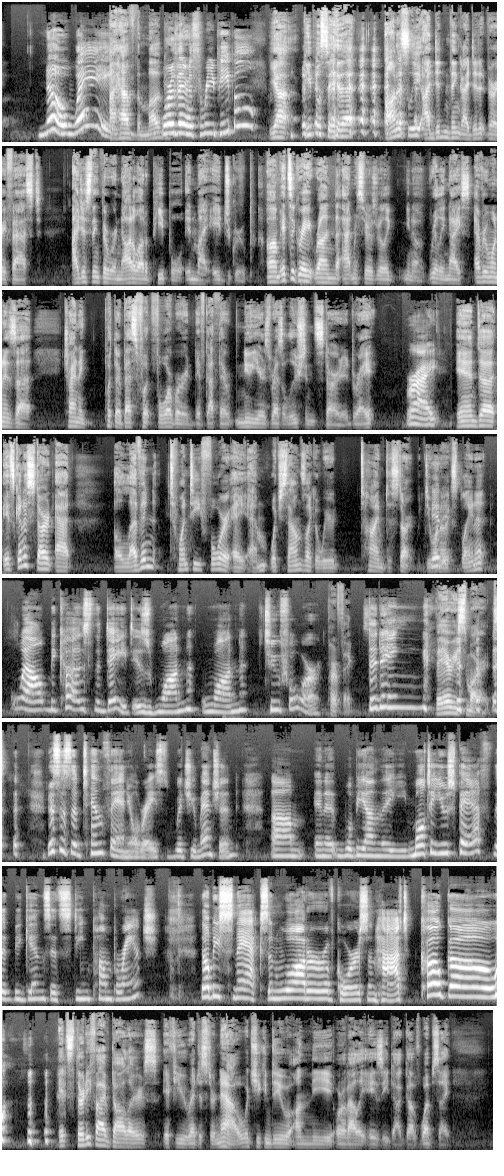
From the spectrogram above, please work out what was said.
No way. I have the mug. Were there three people? Yeah, people say that. Honestly, I didn't think I did it very fast. I just think there were not a lot of people in my age group. Um, it's a great run. The atmosphere is really, you know, really nice. Everyone is uh, trying to put their best foot forward. They've got their New Year's resolutions started, right? Right. And uh, it's going to start at 11:24 a.m., which sounds like a weird time to start. Do you want to explain it? Well, because the date is 1 1 2 4. Perfect. Ding! Very smart. This is the 10th annual race, which you mentioned. Um, and it will be on the multi use path that begins at Steam Pump Ranch. There'll be snacks and water, of course, and hot cocoa. It's $35 if you register now, which you can do on the orovalleyaz.gov website.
